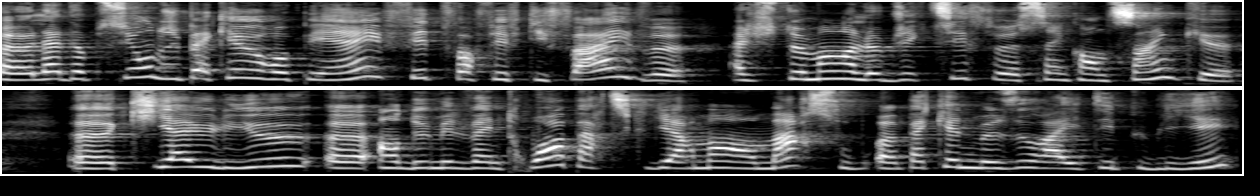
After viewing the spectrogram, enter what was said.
euh, l'adoption du paquet européen Fit for 55, ajustement à l'objectif 55, qui a eu lieu en 2023, particulièrement en mars, où un paquet de mesures a été publié.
